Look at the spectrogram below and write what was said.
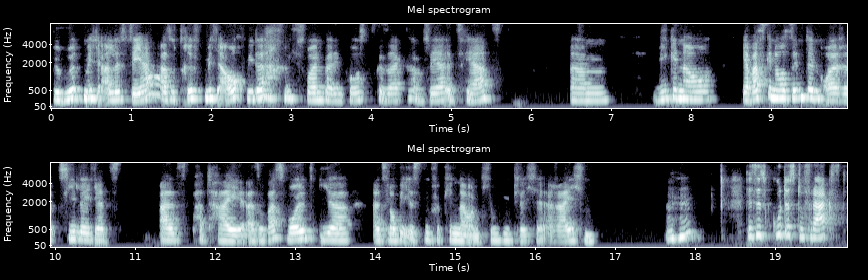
berührt mich alles sehr, also trifft mich auch wieder, wie ich es vorhin bei den Posts gesagt habe, sehr ins Herz. Ähm, wie genau ja, was genau sind denn eure Ziele jetzt als Partei? Also was wollt ihr als Lobbyisten für Kinder und Jugendliche erreichen? Mhm. Das ist gut, dass du fragst,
